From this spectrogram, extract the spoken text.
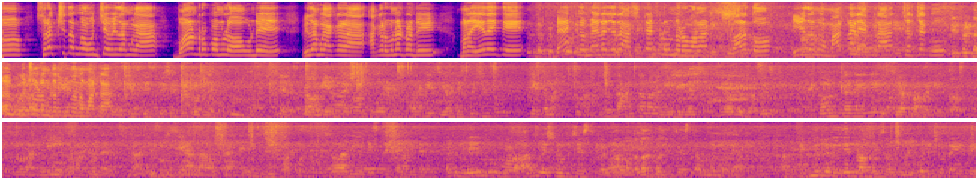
సురక్షితంగా ఉంచే విధంగా బాండ్ రూపంలో ఉండే విధంగా అక్కడ అక్కడ ఉన్నటువంటి మన ఏదైతే బ్యాంక్ మేనేజర్ అసిస్టెంట్లు ఉన్నారో వాళ్ళ వాళ్ళతో ఈ విధంగా మాట్లాడి అక్కడ చర్చకు కూర్చోవడం జరిగిందన్నమాట His అకౌంట్ దాంట్లో మనం ఏం అకౌంట్ అనేది ప్రాపర్టీ. అది మీకు హక్కు ఉంటుంది. దాన్ని క్లోజ్ చేయాలా వద్దా అనేది మీకు హక్కు ఉంటుంది. సో అది డిస్క్రిప్షన్ ఉంటుంది అంటే మేము మా ఆర్గనైజేషన్ నుండి చేస్తున్నాం కదా వందలాది మందికి చేస్తా ఉన్నాం కదా టెక్నికల్ ఇదే ప్రాబ్లమ్స్ అవుతుంది కొన్ని చోట ఏంటి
